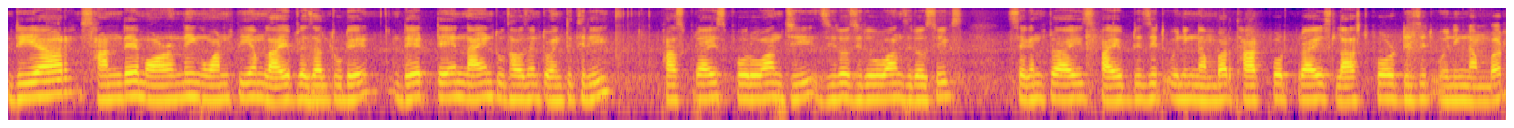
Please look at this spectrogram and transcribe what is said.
Dear Sunday morning 1 pm live result today date 10 9 2023 first prize 41G00106 second prize 5 digit winning number third fourth prize last 4 digit winning number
